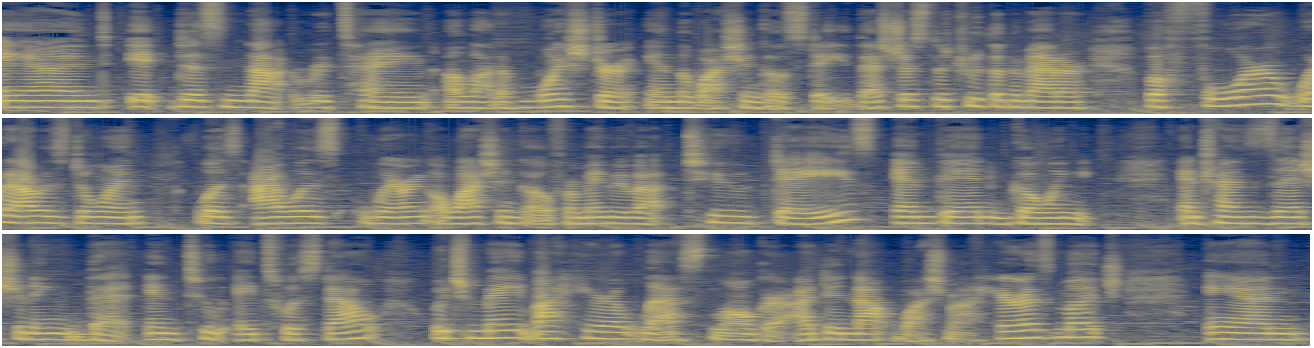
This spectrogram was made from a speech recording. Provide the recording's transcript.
and it does not retain a lot of moisture in the wash and go state. That's just the truth of the matter. Before, what I was doing was I was wearing a wash and go for maybe about two days and then going and transitioning that into a twist out, which made my hair last longer. I did not wash my hair as much and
